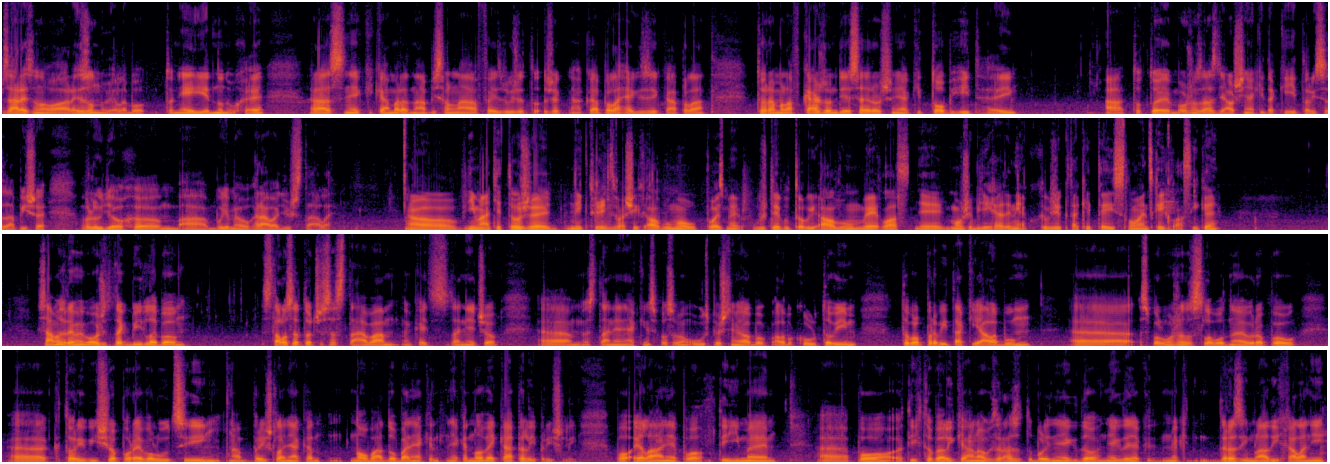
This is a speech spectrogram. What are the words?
zarezonovala a rezonuje, lebo to nie je jednoduché. Raz nejaký kamarát napísal na Facebook, že, to, že kapela Hex je kapela, ktorá mala v každom 10 ročne nejaký top hit, hej, a toto je možno zase ďalší nejaký taký ktorý sa zapíše v ľuďoch um, a budeme ho hrávať už stále. Vnímate to, že niektorých z vašich albumov, povedzme už debutový album, je vlastne, môže byť hradený ako keby k takej tej slovenskej klasike? Samozrejme, môže to tak byť, lebo stalo sa to, čo sa stáva, keď sa niečo um, stane nejakým spôsobom úspešným alebo, alebo kultovým. To bol prvý taký album spolu možno so Slobodnou Európou, Eh, ktorý vyšiel po revolúcii a prišla nejaká nová doba, nejaké, nejaké nové kapely prišli. Po Eláne, po týme, eh, po týchto velikánoch zrazu to boli niekto, niekto nejaký, nejaký drzí mladí chalani,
